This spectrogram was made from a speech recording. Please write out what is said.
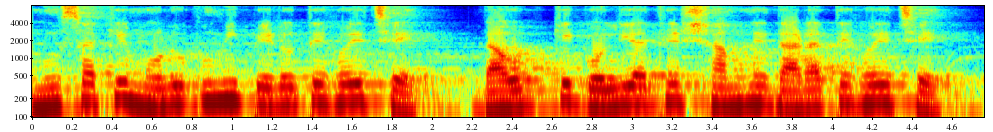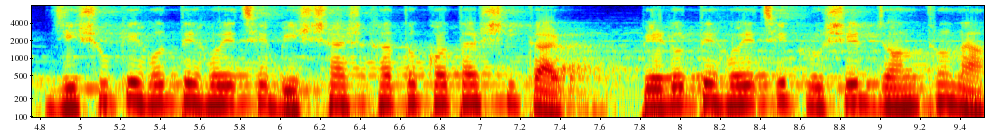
মুসাকে মরুভূমি পেরোতে হয়েছে, দাউদকে গলিয়াথের সামনে দাঁড়াতে হয়েছে, যিশুকে হতে হয়েছে বিশ্বাসঘাতকতার শিকার। পেরোতে হয়েছে ক্রুশের যন্ত্রণা,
